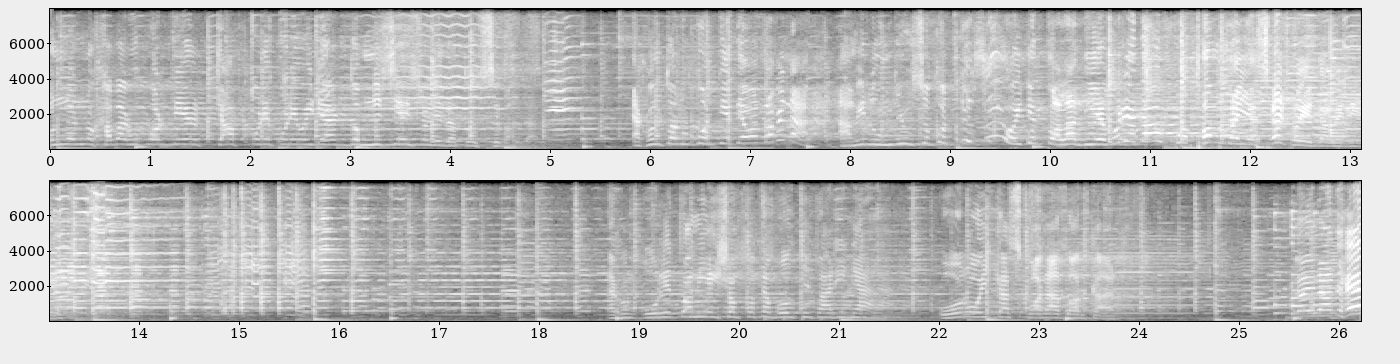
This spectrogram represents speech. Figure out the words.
অন্য অন্য খাবার উপর দিয়ে চাপ পড়ে পড়ে ওইটা একদম নিচে চলে যেত উচ্ছে ভাজা এখন তো আর উপর দিয়ে দেওয়া যাবে না। আমি লুঙ্গি উঁচু করতেছি ওইটা তলা দিয়ে ভরে দাও, প্রথম গাইয়ে শেষ হয়ে যাবে। এখন ওরে তো আমি এইসব কথা বলতে পারি না। ওর ওই কাজ করা দরকার। জয় রাধে।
